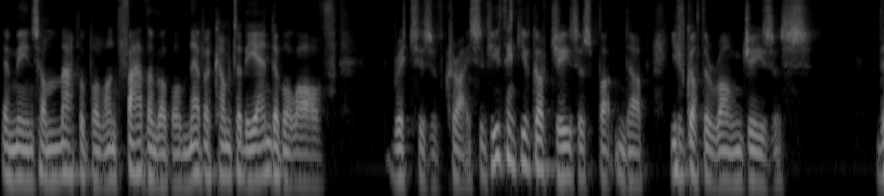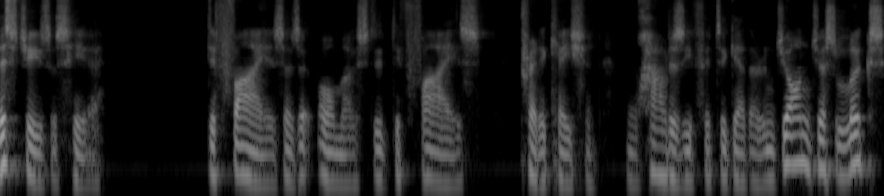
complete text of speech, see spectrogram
That means unmappable, unfathomable, never come to the endable of riches of Christ. If you think you've got Jesus buttoned up, you've got the wrong Jesus. This Jesus here defies, as it almost, it defies predication. How does he fit together? And John just looks,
